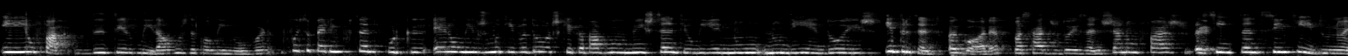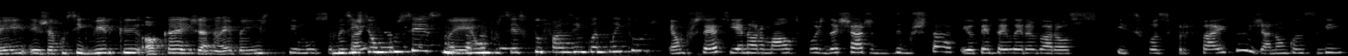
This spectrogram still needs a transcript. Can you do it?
E o facto de ter lido alguns da Colleen Hoover foi super importante porque eram livros motivadores que acabavam no instante, eu lia num, num dia, em dois. Entretanto, agora, passados dois anos, já não me faz assim tanto sentido, não é? Eu já consigo ver que, ok, já não é bem isto. Emociona. Mas isto é um processo, não é? É um processo que tu fazes enquanto leitor. É um processo e é normal depois deixares de gostar. Eu tentei ler agora e se fosse perfeito e já não consegui,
